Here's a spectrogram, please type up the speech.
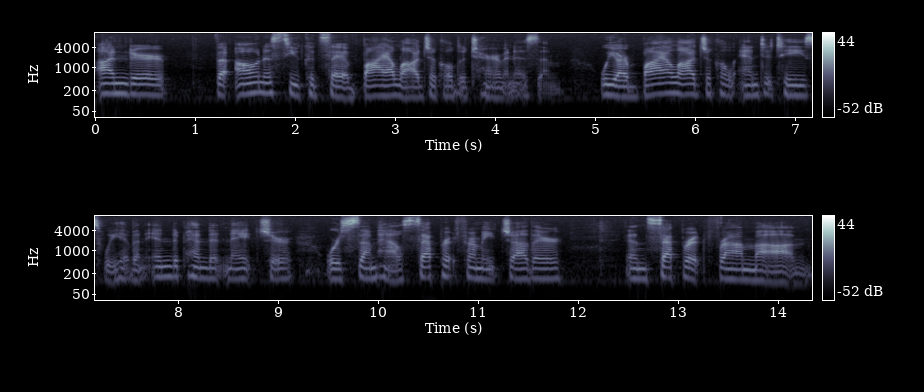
under the onus, you could say, of biological determinism. We are biological entities. We have an independent nature. We're somehow separate from each other and separate from um,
